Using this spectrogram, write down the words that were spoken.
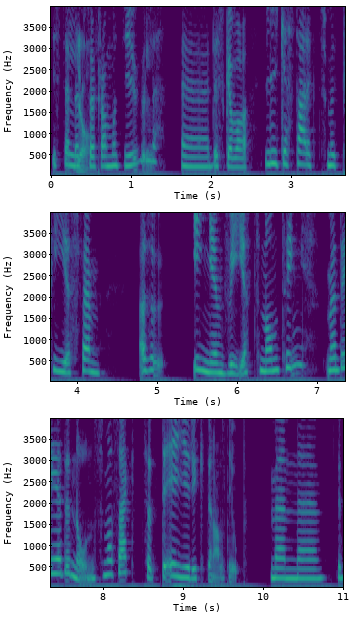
istället Ja. för framåt jul. Eh, det ska vara lika starkt som ett PS5. Alltså, ingen vet någonting, men det är det någon som har sagt, så det är ju rykten alltihop. Men eh, det,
